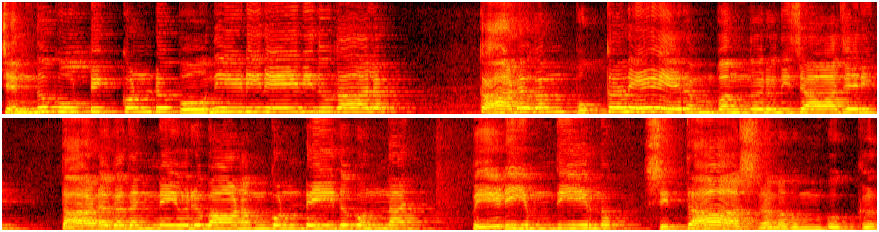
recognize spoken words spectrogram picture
ചെന്നു കൂട്ടിക്കൊണ്ടു പോന്നീടിനേനിതുകാലം. കാടകം പുക്കനേരം വന്നൊരു നിശാചരി. താടക തന്നെ ഒരു ബാണം കൊണ്ടെയ്തു കൊന്നാൻ പേടിയും തീർന്നു. സിദ്ധാശ്രമവും പുക്ക്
